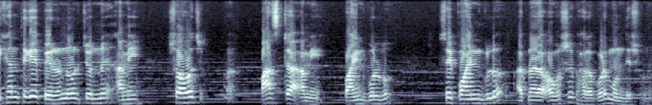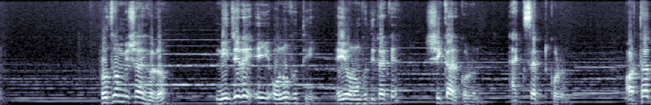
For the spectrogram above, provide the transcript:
এখান থেকে পেরোনোর জন্য আমি সহজ পাঁচটা আমি পয়েন্ট বলব। সেই পয়েন্টগুলো আপনারা অবশ্যই ভালো করে মন দিয়ে শুনুন। প্রথম বিষয় হলো, নিজের এই অনুভূতি, এই অনুভূতিটাকে স্বীকার করুন অ্যাকসেপ্ট করুন। অর্থাৎ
